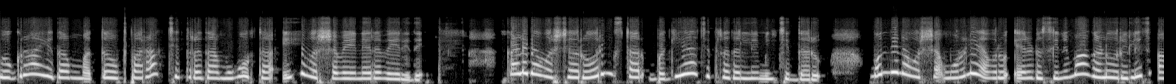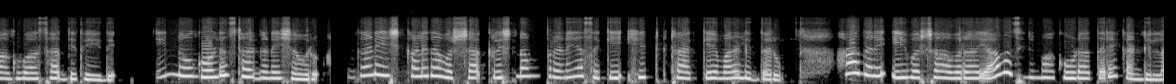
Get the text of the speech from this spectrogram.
ಉಗ್ರಾಯುಧಂ ಮತ್ತು ಪರಾಗ್ ಚಿತ್ರದ ಮುಹೂರ್ತ ಈ ವರ್ಷವೇ ನೆರವೇರಿದೆ. ಕಳೆದ ವರ್ಷ ರೋರಿಂಗ್ ಸ್ಟಾರ್ ಬಗೀರ ಚಿತ್ರದಲ್ಲಿ ಮಿಂಚಿದ್ದರು. ಮುಂದಿನ ವರ್ಷ ಮುರಳಿ ಅವರು ಎರಡು ಸಿನಿಮಾಗಳು ರಿಲೀಸ್ ಆಗುವ ಸಾಧ್ಯತೆ ಇದೆ. ಇನ್ನು ಗೋಲ್ಡನ್ ಸ್ಟಾರ್ ಗಣೇಶ್ ಅವರು. ಗಣೇಶ್ ಕಳೆದ ವರ್ಷ ಕೃಷ್ಣಂ ಪ್ರಣಯ ಸಖಿ ಹಿಟ್ ಟ್ರ್ಯಾಕ್ಗೆ ಮರಳಿದ್ದರು. ಆದರೆ ಈ ವರ್ಷ ಅವರ ಯಾವ ಸಿನಿಮಾ ಕೂಡ ತೆರೆ ಕಂಡಿಲ್ಲ.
